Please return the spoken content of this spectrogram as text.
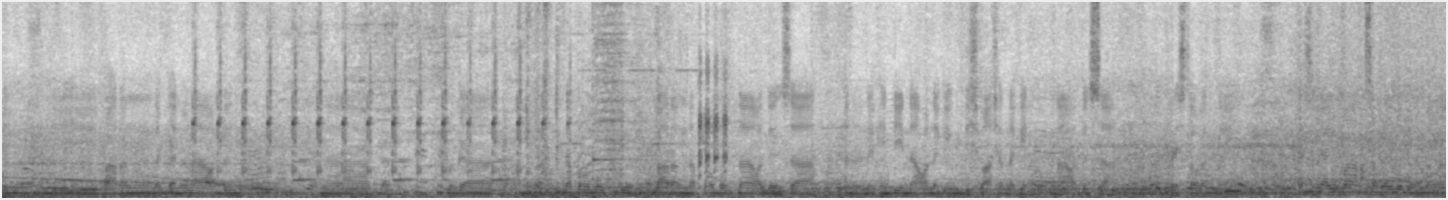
Yun, di, parang nag-ano na ako din na maga na-promote yun. Parang na-promote na ako dun sa ano na hindi na ako naging dishwasher, naging cook na ako dun sa restaurant na yun. Kasi nga yung mga kasabay ko dun, mga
